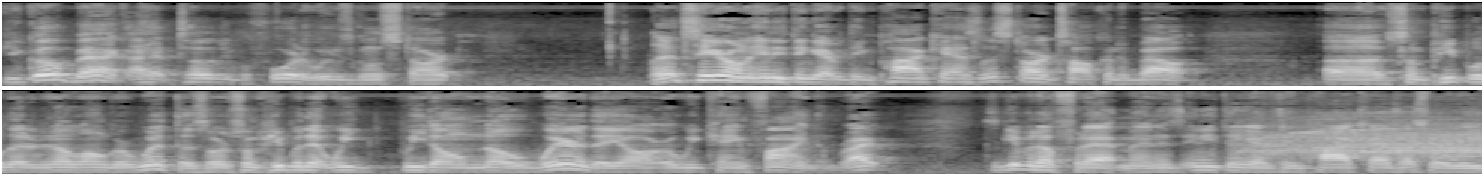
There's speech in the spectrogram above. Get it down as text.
If you go back, I had told you before that we was going to start let's hear on Anything Everything podcast. Let's start talking about uh, some people that are no longer with us, or some people that we we don't know where they are, or we can't find them. Right? Let's give it up for that, man. It's Anything Everything podcast. That's what we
